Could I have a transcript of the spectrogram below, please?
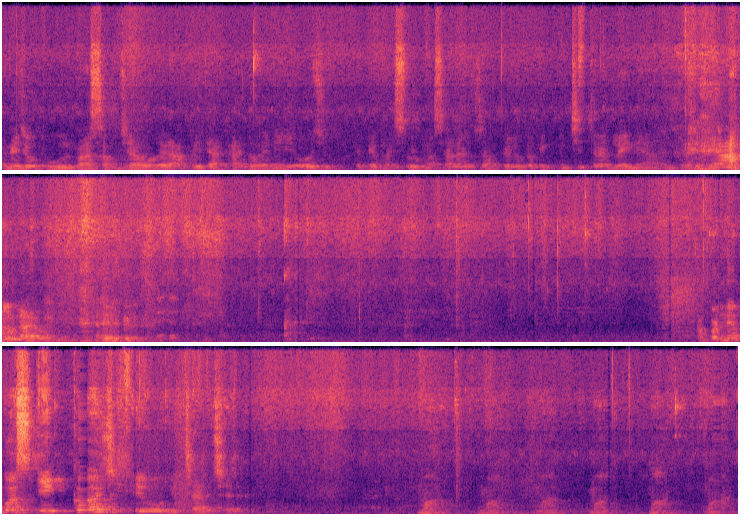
અને જો ભૂલમાં સમજ્યા વગર આપણી ત્યાં ખાધો એને એવો જ કે કે મૈસૂર મસાલા ઢોસા પેલું તો કંઈક વિચિત્ર જ લઈને આવે કે આ હું આપણને બસ એક જ એવો વિચાર છે. મારો મારો મારો મારો મારો મારો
